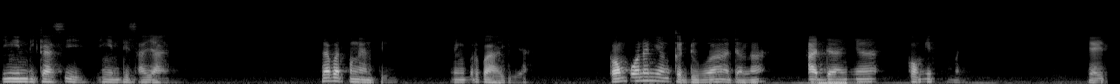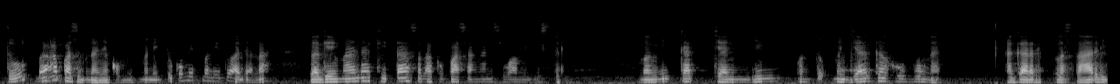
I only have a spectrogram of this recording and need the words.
ingin dikasih, ingin disayangi. Sahabat pengantin yang berbahagia, komponen yang kedua adalah adanya komitmen. Yaitu, apa sebenarnya komitmen itu? Komitmen itu adalah bagaimana kita selaku pasangan suami istri mengikat janji untuk menjaga hubungan agar lestari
